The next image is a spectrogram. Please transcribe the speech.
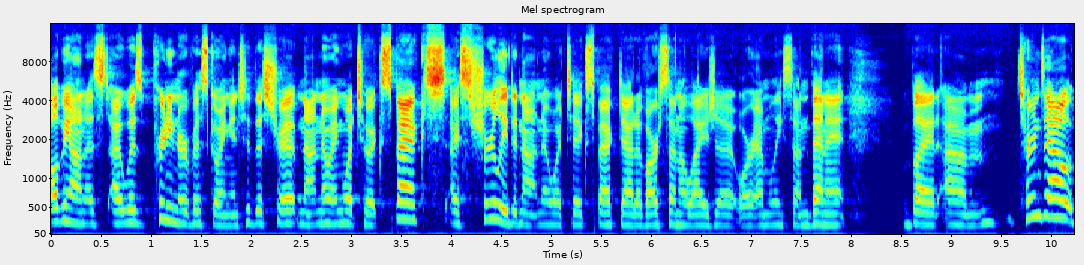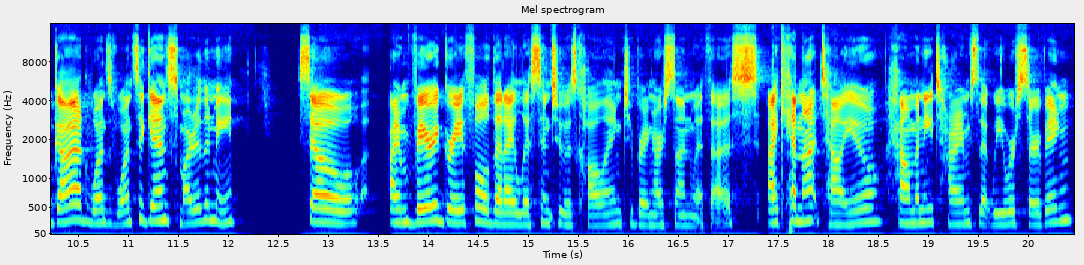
I'll be honest, I was pretty nervous going into this trip, not knowing what to expect. I surely did not know what to expect out of our son Elijah or Emily's son Bennett. But um, turns out God was once again smarter than me. So I'm very grateful that I listened to his calling to bring our son with us. I cannot tell you how many times that we were serving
